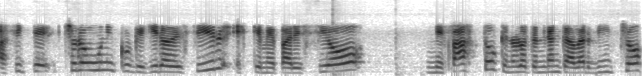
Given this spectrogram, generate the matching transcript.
así que yo lo único que quiero decir es que me pareció nefasto, que no lo tendrían que haber dicho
